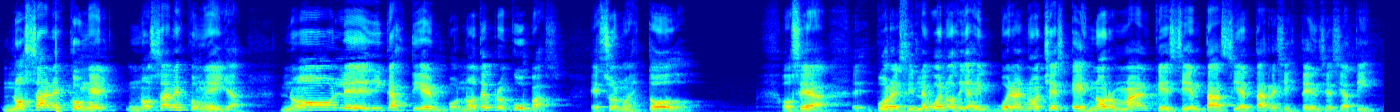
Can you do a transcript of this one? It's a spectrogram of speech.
No sales con él, no sales con ella, no le dedicas tiempo, no te preocupas. Eso no es todo. O sea, eh, por decirle buenos días y buenas noches, es normal que sienta cierta resistencia hacia ti.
